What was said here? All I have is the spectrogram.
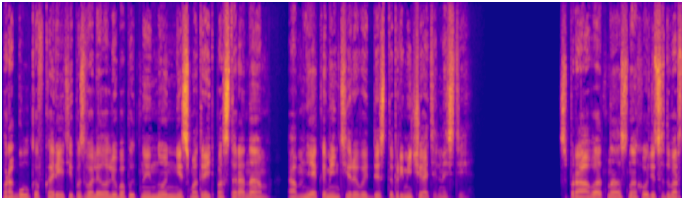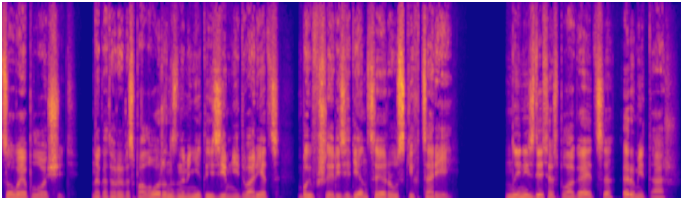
Прогулка в карете позволяла любопытной Нонне смотреть по сторонам, а мне комментировать достопримечательности. Справа от нас находится Дворцовая площадь, на которой расположен знаменитый Зимний дворец, бывшая резиденция русских царей. Ныне здесь располагается Эрмитаж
